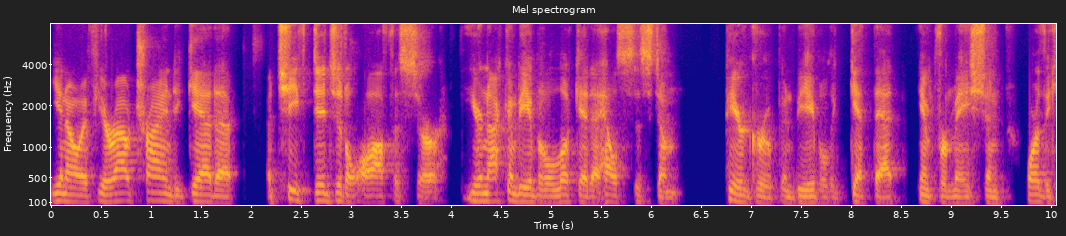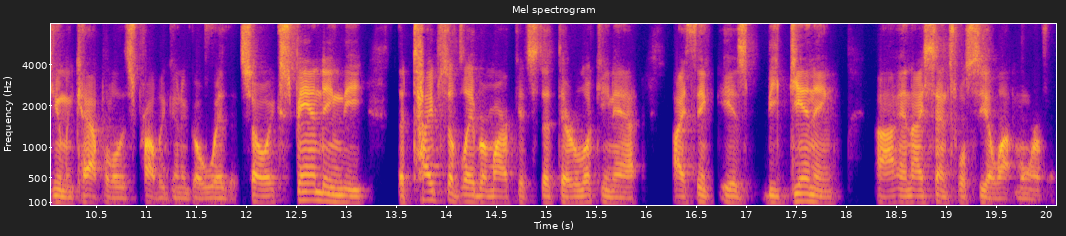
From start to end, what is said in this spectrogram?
you know if you're out trying to get a, a chief digital officer you're not going to be able to look at a health system peer group and be able to get that information or the human capital that's probably going to go with it. So expanding the the types of labor markets that they're looking at i think is beginning uh, and i sense we'll see a lot more of it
